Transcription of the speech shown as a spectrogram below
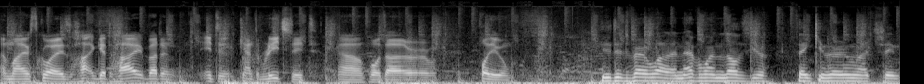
uh, my score is high, get high, but it can't reach it uh, for the podium. You did very well, and everyone loves you. Thank you very much, Shin.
